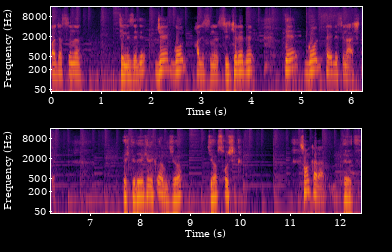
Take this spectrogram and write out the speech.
bacasını temizledi. C. Gol halısını silkeledi. D. Gol perdesini açtı. Beklemeye gerek var mı cevap? Cevap son şık. Son kararım. mı? Evet.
